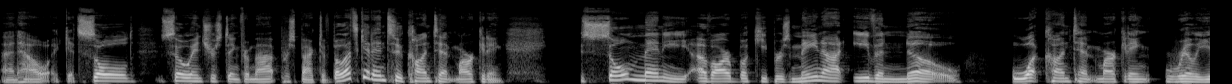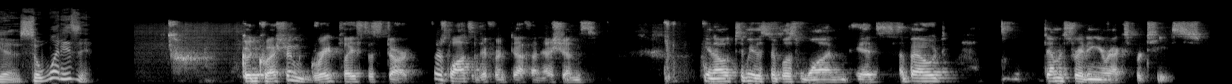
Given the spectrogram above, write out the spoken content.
and how it gets sold. So interesting from that perspective. But let's get into content marketing. So many of our bookkeepers may not even know what content marketing really is. So what is it? Good question. Great place to start. There's lots of different definitions. You know, to me, the simplest one, it's about demonstrating your expertise,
